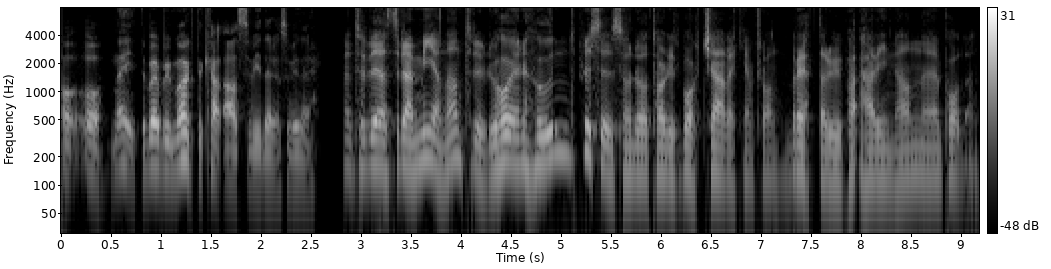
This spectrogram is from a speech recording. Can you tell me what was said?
Åh, åh, nej, det börjar bli mörkt och kallt, ah, så vidare, så vidare. Men Tobias, det där menar inte du? Du har ju en hund precis som du har tagit bort kärleken från, berättar du här innan eh, podden.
